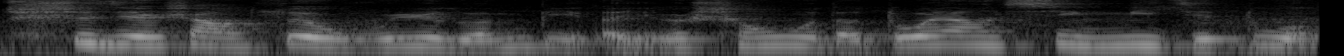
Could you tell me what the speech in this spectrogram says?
世界上最无与伦比的一个生物的多样性密集度。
